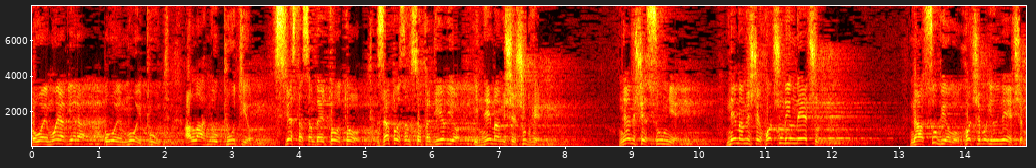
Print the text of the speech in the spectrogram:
ovo je moja vjera, ovo je moj put. Allah me uputio, svjestan sam da je to to, zato sam se opredijelio i nema više šubhe. Nema više sumnje. Nema više hoću li ili neću li. Nas ubi ovo, hoćemo ili nećemo.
